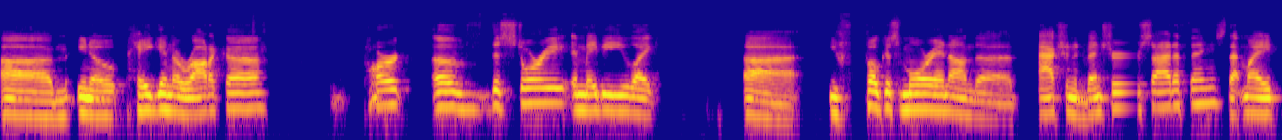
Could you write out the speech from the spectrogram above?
um you know pagan erotica part of the story and maybe you like uh you focus more in on the action adventure side of things that might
